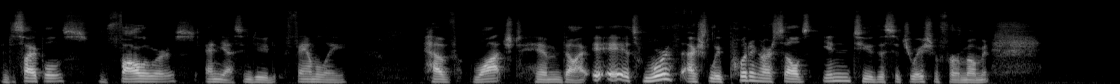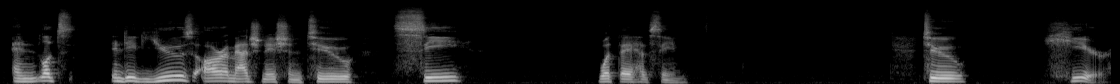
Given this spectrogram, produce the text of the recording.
and disciples and followers, and yes, indeed, family, have watched him die. It's worth actually putting ourselves into the situation for a moment. And let's indeed use our imagination to see what they have seen, to hear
